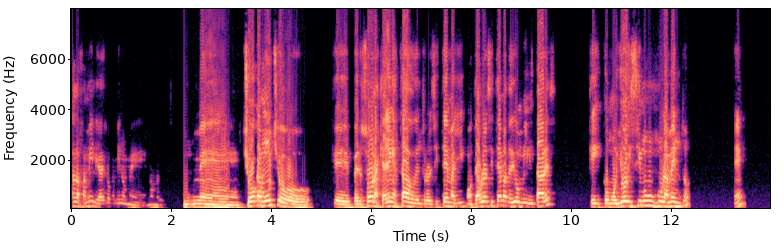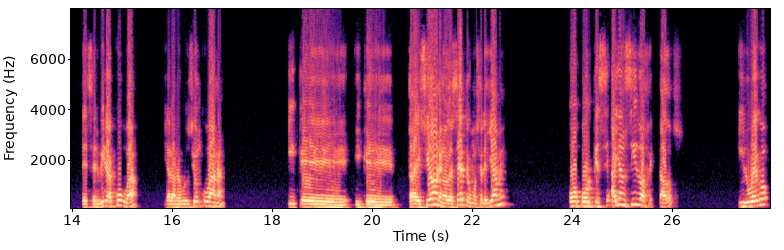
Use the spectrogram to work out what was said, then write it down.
a la familia es lo que a mí no me, no me choca mucho que personas que hayan estado dentro del sistema allí, cuando te hablo del sistema te digo militares, que como yo hicimos un juramento. De servir a Cuba y a la revolución cubana y que, y que traicionen o deserten, como se les llame, o porque se hayan sido afectados y luego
